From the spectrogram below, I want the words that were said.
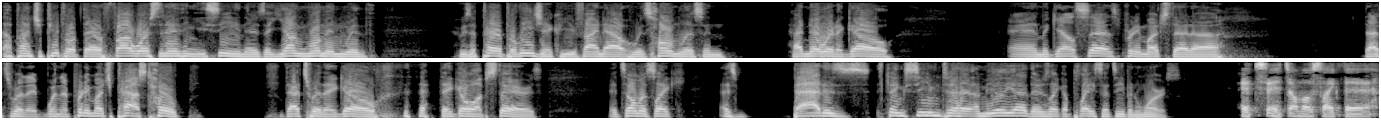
a bunch of people up there far worse than anything he's seen. There's a young woman with who's a paraplegic who you find out who is homeless and had nowhere to go. And Miguel says pretty much that uh, that's where they when they're pretty much past hope, that's where they go. they go upstairs. It's almost like as bad as things seem to Amelia, there's like a place that's even worse. It's it's almost like the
